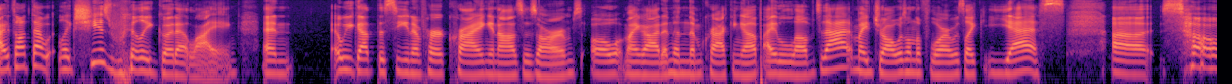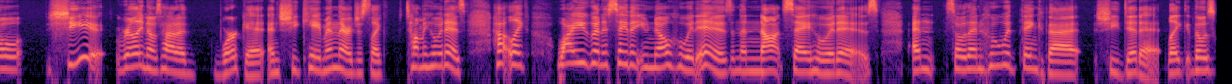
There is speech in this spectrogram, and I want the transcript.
I thought that, like, she is really good at lying. And we got the scene of her crying in Azah's arms. Oh my god! And then them cracking up. I loved that. My jaw was on the floor. I was like, yes. Uh, so she really knows how to work it and she came in there just like tell me who it is. How like why are you going to say that you know who it is and then not say who it is? And so then who would think that she did it? Like those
